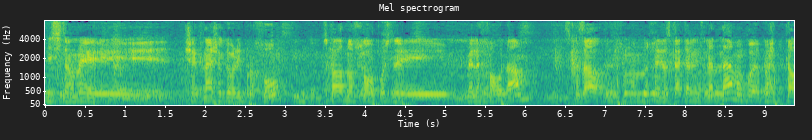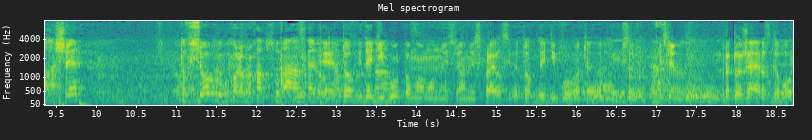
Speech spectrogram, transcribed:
Если там э, человек начал говорить браху, сказал одно слово, после Мелеха Улам, сказал, допустим, он хотел сказать Аль-Нифиляддам, он пошел сказал Ашер, то все, как бы, коля браха псуда, надо сказать Э, Тох где дибур, по-моему, он, если он исправил себе тох где дибур, это если он- продолжая разговор.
